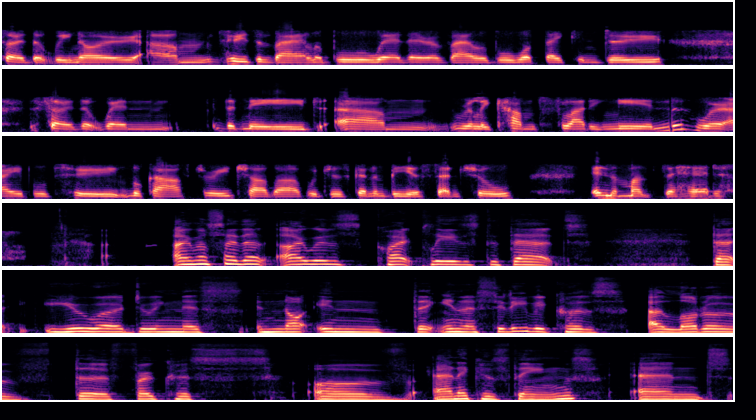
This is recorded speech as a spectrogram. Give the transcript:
so that we know um, who's available, where they're available, what they can do, so that when the need um, really comes flooding in, we're able to look after each other, which is going to be essential in the months ahead. I must say that I was quite pleased that that you were doing this not in the inner city because a lot of the focus of anarchist things and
